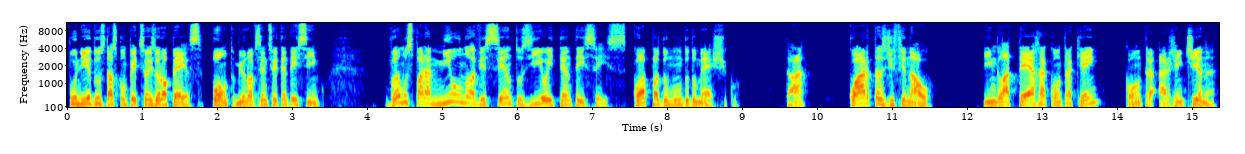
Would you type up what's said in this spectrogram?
punidos das competições europeias. Ponto. 1985. Vamos para 1986. Copa do Mundo do México. Tá? Quartas de final. Inglaterra contra quem? Contra Argentina.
